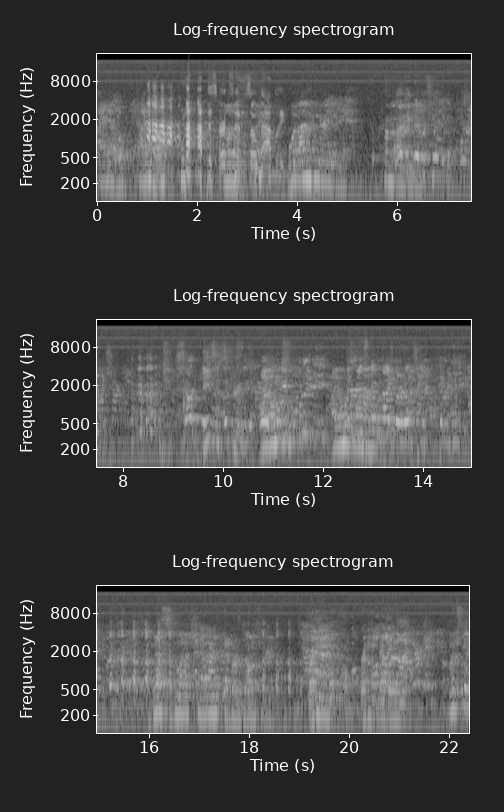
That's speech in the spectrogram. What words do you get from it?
I know. I know. this hurts him so badly. What I'm hearing from the Freddy never arguments. killed an aquarium. Shark This is true. I almost- in 3D. I almost there is wanna- no Nightmare on Elm Street 3D. Best glass shattering ever, Jaws 3. Freddy, Freddy never. Let's get a.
